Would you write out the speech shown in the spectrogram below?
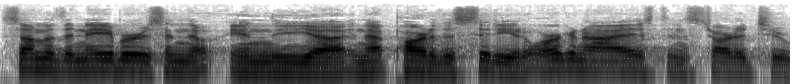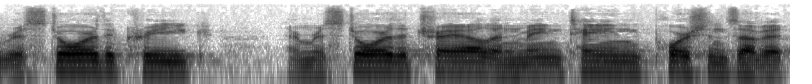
some of the neighbors in, the, in, the, uh, in that part of the city had organized and started to restore the creek and restore the trail and maintain portions of it.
